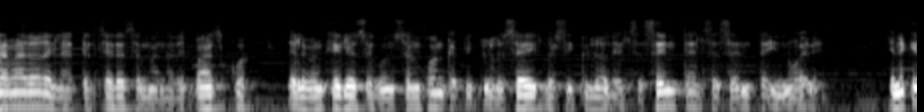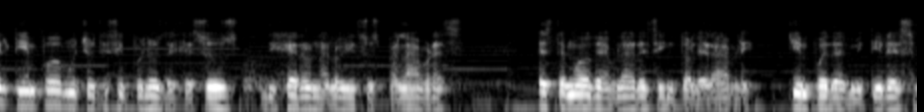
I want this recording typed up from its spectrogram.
Sábado de la tercera semana de Pascua, del Evangelio según San Juan, capítulo 6, versículo del 60 al 69. En aquel tiempo muchos discípulos de Jesús dijeron al oír sus palabras, «Este modo de hablar es intolerable. ¿Quién puede admitir eso?»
